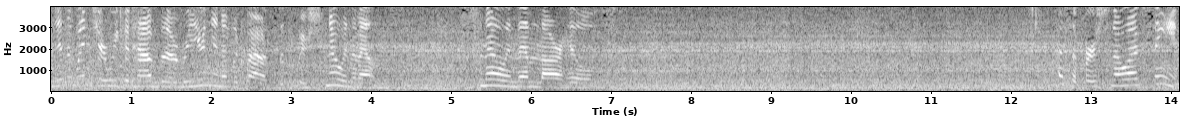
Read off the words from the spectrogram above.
And in the winter, we could have the reunion of the clouds. Look, there's snow in the mountains. Snow in them thar hills. That's the first snow I've seen.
